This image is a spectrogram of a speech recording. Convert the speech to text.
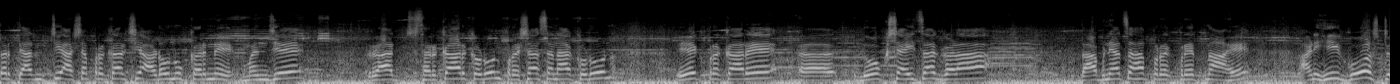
तर त्यांची अशा प्रकारची अडवणूक करणे म्हणजे राज सरकारकडून प्रशासनाकडून एक प्रकारे लोकशाहीचा गळा दाबण्याचा हा प्र प्रयत्न आहे. आणि ही गोष्ट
